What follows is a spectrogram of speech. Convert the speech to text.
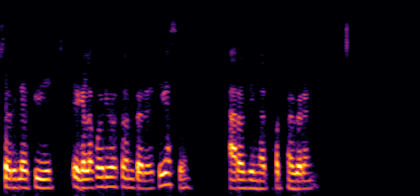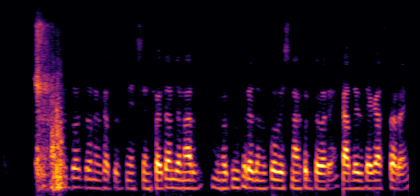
শরীরে পিঠ, এগুলা পরিবর্তন করে, ঠিক আছে? আরও জিনাত হত্যা করেন। দশ জনের খাতে আসেন শয়তান যেন আর নতুন করে যেন প্রবেশ না করতে পারে, কাদের দিয়ে কাজ করায়।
